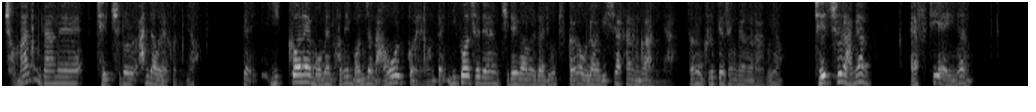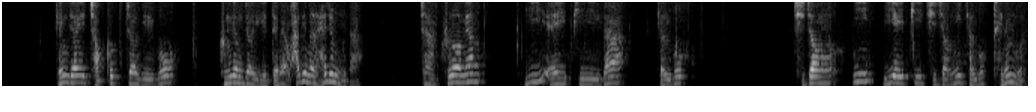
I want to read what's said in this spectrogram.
조만간에 제출을 한다고 했거든요. 그러니까 이 건의 모멘텀이 먼저 나올 거예요. 그러니까 이것에 대한 기대감을 가지고 주가가 올라가기 시작하는 거 아니냐. 저는 그렇게 생각을 하고요. 제출하면 FTA는 굉장히 적극적이고 긍정적이기 때문에 확인을 해줍니다. 자, 그러면 EAP가 결국 지정이 EAP 지정이 결국 되는 거예요.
